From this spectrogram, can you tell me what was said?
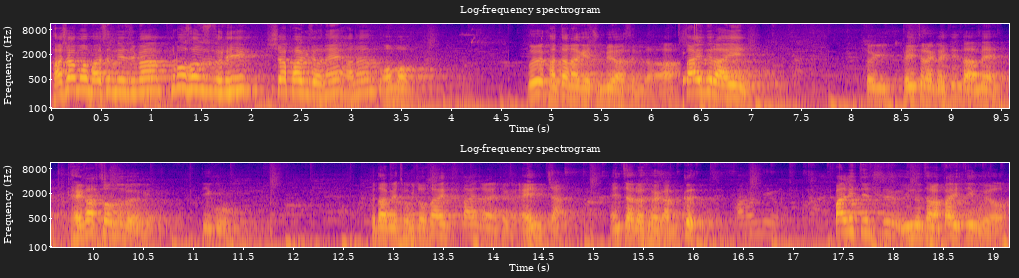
다시 한번 말씀드리지만 프로 선수들이 시합하기 전에 하는 warm-up을 간단하게 준비해 왔습니다. 사이드 라인 저기 베이스 라인까지 뛴 다음에 대각선으로 여기 뛰고 그 다음에 저기서 사이드, 사이드 라인 저기 N자 N자로 저기 가면 끝. 빨리 뛸 수 있는 사람 빨리 뛰고요.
